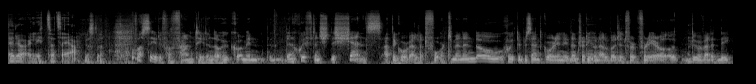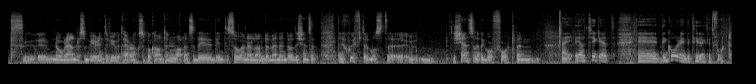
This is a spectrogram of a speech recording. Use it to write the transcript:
rörligt så att säga. Just det. Vad ser du för framtiden då? Hur, I mean, den skiften, det känns att det går väldigt fort men ändå 70 procent går in i den traditionella mm. budget för, för er och du är väldigt likt några andra som vi har intervjuat här också på Contentpodden mm. så det, det, är inte så annorlunda men ändå det känns att den skiften måste, det känns som att det går fort men Nej, jag tycker att eh, det går inte tillräckligt fort.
